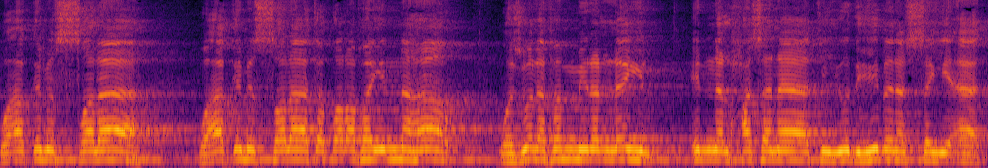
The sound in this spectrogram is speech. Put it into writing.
وأقم الصلاة وأقم الصلاة طرفي النهار وزلفا من الليل إن الحسنات يذهبن السيئات.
